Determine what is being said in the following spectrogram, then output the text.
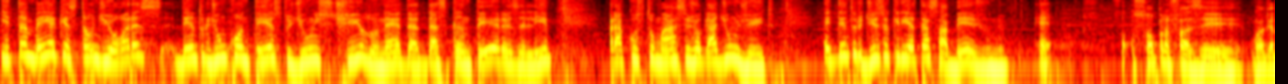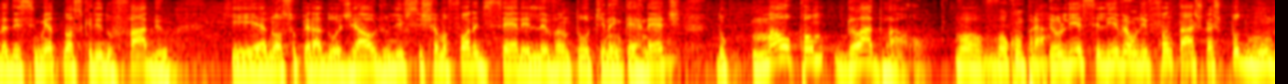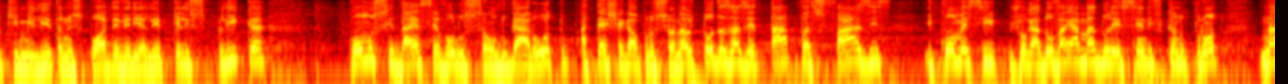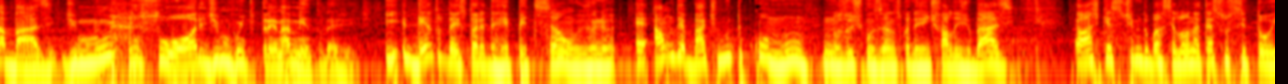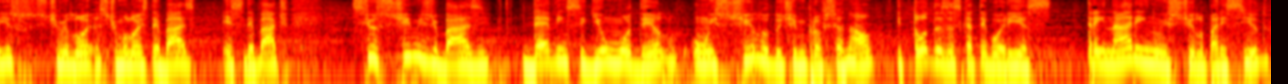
e também a questão de horas dentro de um contexto, de um estilo, né, da, das canteiras ali, para acostumar a se jogar de um jeito. E dentro disso eu queria até saber, Júnior, é, Só, só para fazer um agradecimento, nosso querido Fábio, que é nosso operador de áudio, o livro se chama Fora de Série, ele levantou aqui na internet, do Malcolm Gladwell. vou, vou comprar. Eu li esse livro, é um livro fantástico, acho que todo mundo que milita no esporte deveria ler, porque ele explica como se dá essa evolução do garoto até chegar ao profissional e todas as etapas, fases e como esse jogador vai amadurecendo e ficando pronto na base de muito suor e de muito treinamento, né, gente? E dentro da história da repetição, Júnior, é, há um debate muito comum nos últimos anos quando a gente fala de base. Eu acho que esse time do Barcelona até suscitou isso, estimulou, estimulou esse debate, esse debate. Se os times de base devem seguir um modelo, um estilo do time profissional e todas as categorias treinarem num estilo parecido,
